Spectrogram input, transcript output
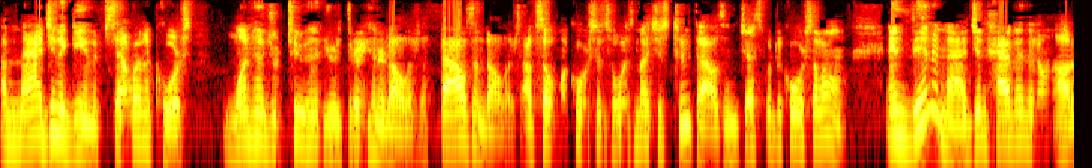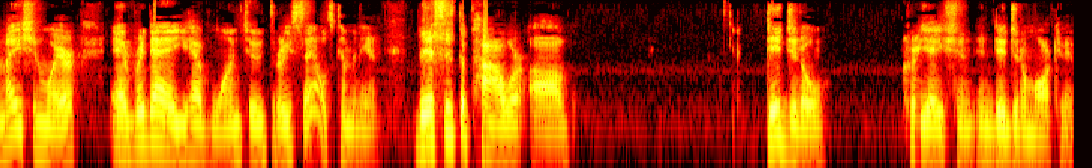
Imagine again if selling a course $100, $200, $300, $1,000. I've sold my courses for as much as 2000 just for the course alone. And then imagine having it on automation where every day you have one, two, three sales coming in. This is the power of digital creation and digital marketing.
